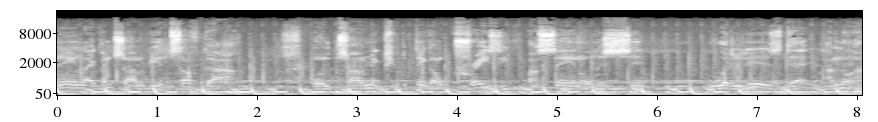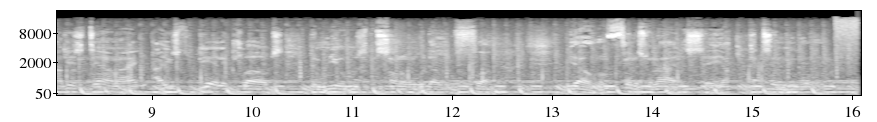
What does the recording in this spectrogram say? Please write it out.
it ain't like I'm trying to be a tough guy or trying to make people think I'm crazy by saying all this shit. What it is that I know how this down. I I used to be in the clubs, the muse, the tunnel, whatever the fuck. Yo, I'm finished what I had to say. I can continue on.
